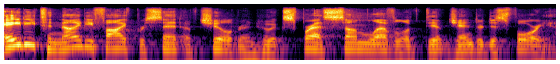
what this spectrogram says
80 to 95% of children who express some level of gender dysphoria,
